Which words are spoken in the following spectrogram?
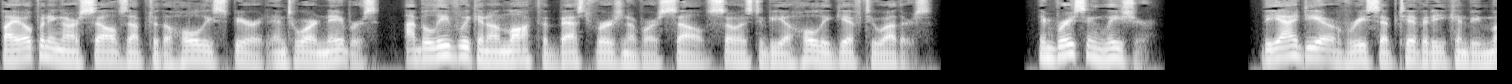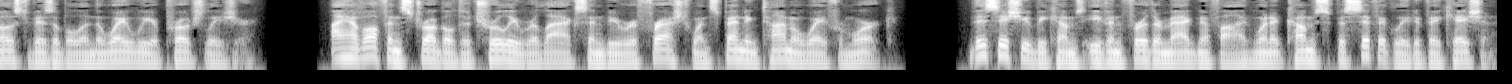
By opening ourselves up to the Holy Spirit and to our neighbors, I believe we can unlock the best version of ourselves so as to be a holy gift to others. Embracing leisure. The idea of receptivity can be most visible in the way we approach leisure. I have often struggled to truly relax and be refreshed when spending time away from work. This issue becomes even further magnified when it comes specifically to vacation.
